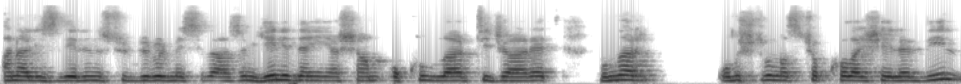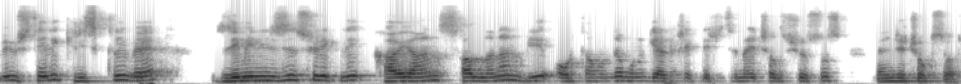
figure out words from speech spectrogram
analizlerinin sürdürülmesi lazım. Yeniden yaşam, okullar, ticaret bunlar oluşturulması çok kolay şeyler değil ve üstelik riskli ve zemininizin sürekli kayağın sallanan bir ortamında bunu gerçekleştirmeye çalışıyorsunuz. Bence çok zor.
